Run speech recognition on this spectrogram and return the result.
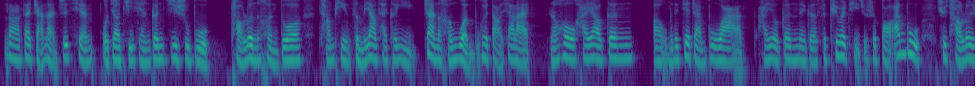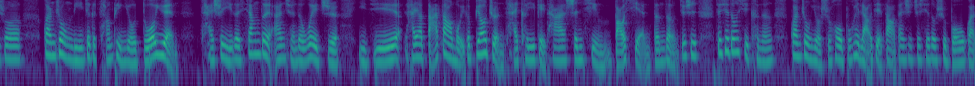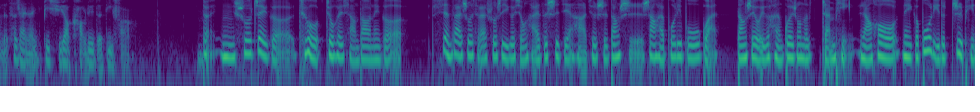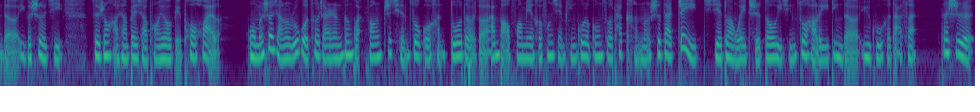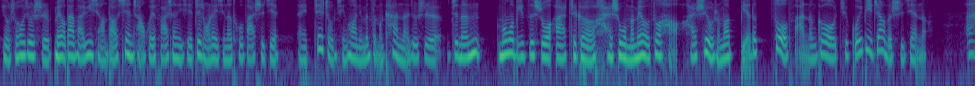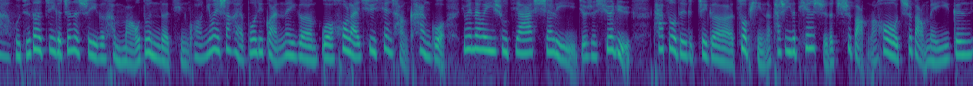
那在展览之前，我就要提前跟技术部讨论很多藏品怎么样才可以站得很稳，不会倒下来。然后还要跟啊我们的借展部啊，还有跟那个 security，就是保安部去讨论说，观众离这个藏品有多远才是一个相对安全的位置，以及还要达到某一个标准才可以给他申请保险等等。就是这些东西可能观众有时候不会了解到，但是这些都是博物馆的策展人必须要考虑的地方。对你说这个，就就会想到那个。现在说起来，说是一个熊孩子事件哈，就是当时上海玻璃博物馆当时有一个很贵重的展品，然后那个玻璃的制品的一个设计，最终好像被小朋友给破坏了。我们设想着，如果策展人跟馆方之前做过很多的安保方面和风险评估的工作，他可能是在这一阶段为止都已经做好了一定的预估和打算。但是有时候就是没有办法预想到现场会发生一些这种类型的突发事件。哎，这种情况你们怎么看呢？就是只能摸摸鼻子说啊，这个还是我们没有做好，还是有什么别的做法能够去规避这样的事件呢？啊，我觉得这个真的是一个很矛盾的情况，因为上海玻璃馆那个，我后来去现场看过，因为那位艺术家 Shelly 就是薛吕，他做的这个作品呢，它是一个天使的翅膀，然后翅膀每一根。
